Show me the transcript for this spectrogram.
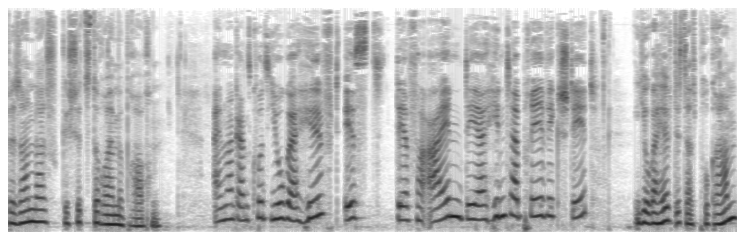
besonders geschützte Räume brauchen. Einmal ganz kurz, Yoga hilft ist der Verein, der hinter Previk steht? Yoga hilft ist das Programm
